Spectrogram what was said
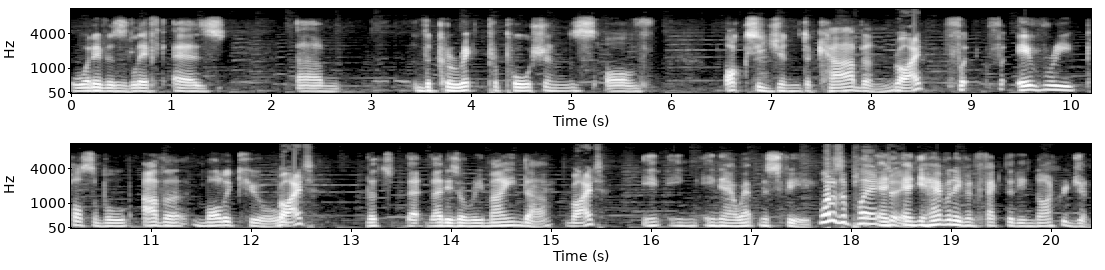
whatever's left as um, the correct proportions of oxygen to carbon Right. for, for every possible other molecule Right. that's that that is a remainder Right. in, in, in our atmosphere. What does a plant And, do? and you haven't even factored in nitrogen,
